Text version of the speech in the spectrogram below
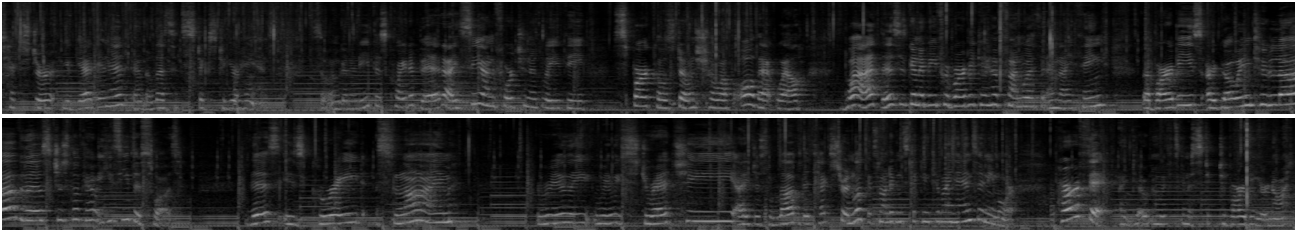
texture you get in it and the less it sticks to your hands. So I'm going to knead this quite a bit. I see unfortunately the sparkles don't show up all that well, but this is going to be for Barbie to have fun with and I think the Barbies are going to love this. Just look how easy this was. This is great slime. Really, really stretchy. I just love the texture. And look, it's not even sticking to my hands anymore. Perfect. I don't know if it's gonna stick to Barbie or not.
